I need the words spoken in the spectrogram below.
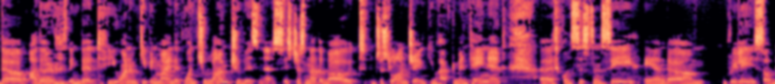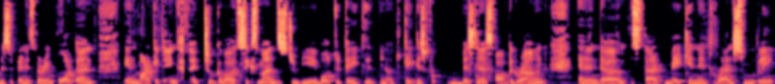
The other thing that you want to keep in mind that once you launch a business, it's just not about just launching. You have to maintain it, uh, consistency, and um, really self-discipline is very important in marketing. It took about six months to be able to take, you know, to take this business off the ground and uh, start making it run smoothly.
